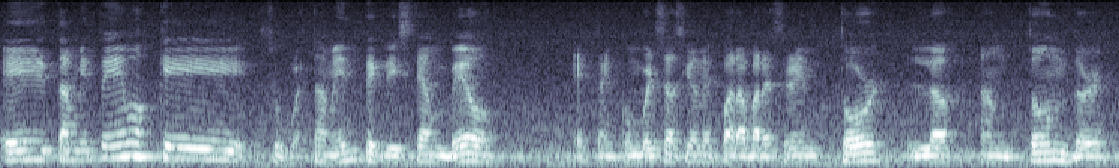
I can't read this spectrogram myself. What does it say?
Eh, también tenemos que supuestamente Christian Bale está en conversaciones para aparecer en Thor Love and Thunder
